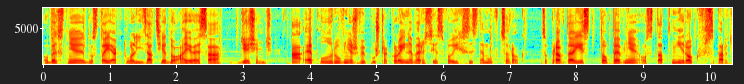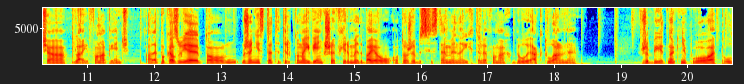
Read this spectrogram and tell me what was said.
obecnie dostaje aktualizację do iOSa 10, a Apple również wypuszcza kolejne wersje swoich systemów co rok. Co prawda jest to pewnie ostatni rok wsparcia dla iPhone'a 5, ale pokazuje to, że niestety tylko największe firmy dbają o to, żeby systemy na ich telefonach były aktualne Żeby jednak nie było Apple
